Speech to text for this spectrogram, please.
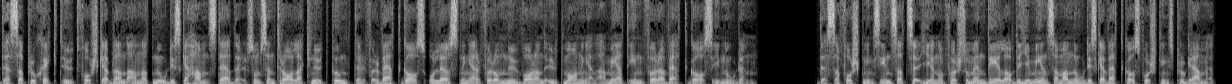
Dessa projekt utforskar bland annat nordiska hamnstäder som centrala knutpunkter för vätgas och lösningar för de nuvarande utmaningarna med att införa vätgas i Norden. Dessa forskningsinsatser genomförs som en del av det gemensamma nordiska vätgasforskningsprogrammet,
